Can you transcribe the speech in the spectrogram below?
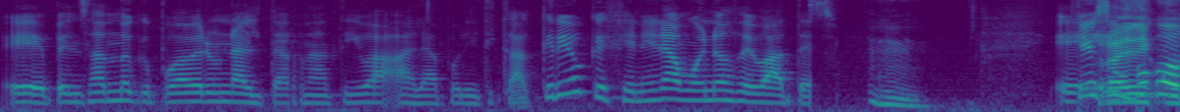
eh, pensando que puede haber una alternativa a la política. Creo que genera buenos debates. Mm. Eh, es un poco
